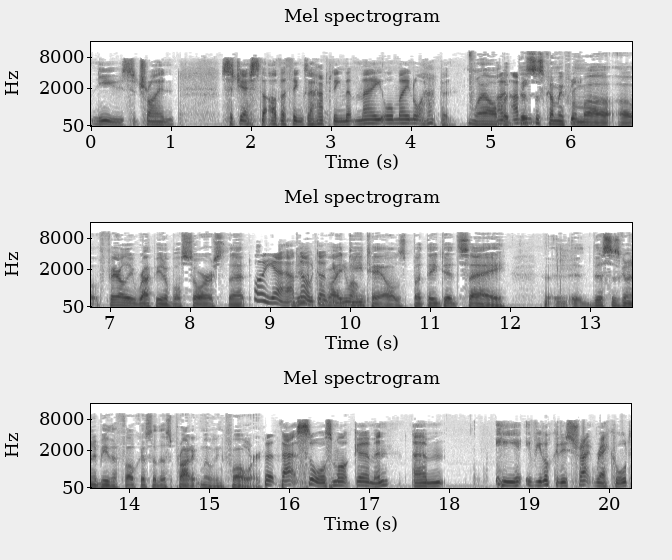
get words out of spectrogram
news to try and suggest that other things are happening that may or may not happen. Well, but I this mean, is coming from a, a fairly reputable source that Oh yeah, no, don't get provide me wrong. details, but they did say this is going to be the focus of this product moving forward. But that source, Mark Gurman, um, he, if you look at his track record,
